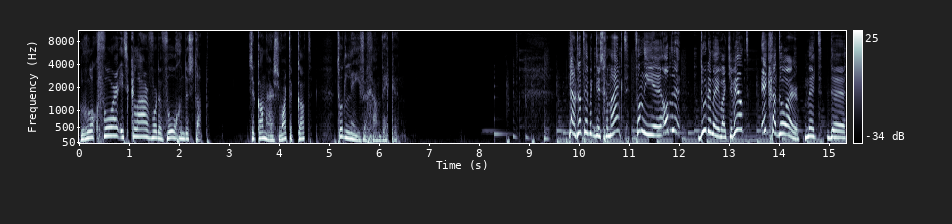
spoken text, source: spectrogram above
Roquefort is klaar voor de volgende stap. Ze kan haar zwarte kat tot leven gaan wekken. Nou, dat heb ik dus gemaakt. Van die eh, op de. Doe ermee wat je wilt. Ik ga door met de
